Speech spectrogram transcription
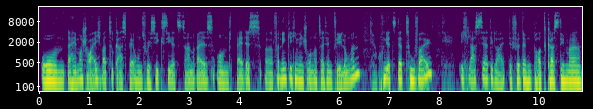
Und der Heimer Scheuch war zu Gast bei uns 360 jetzt Sunrise und beides äh, verlinke ich in den Shownotes als Empfehlungen. Und jetzt der Zufall. Ich lasse ja die Leute für den Podcast immer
